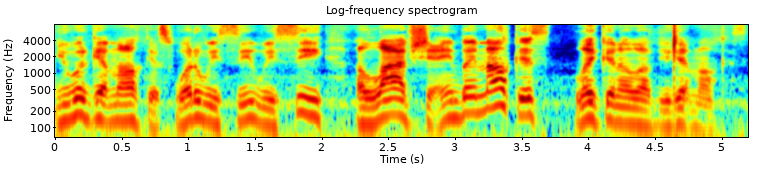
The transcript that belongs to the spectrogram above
you would get Malchus. What do we see? We see a lav she'ain by Malchus, like in a love, you get Malchus.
